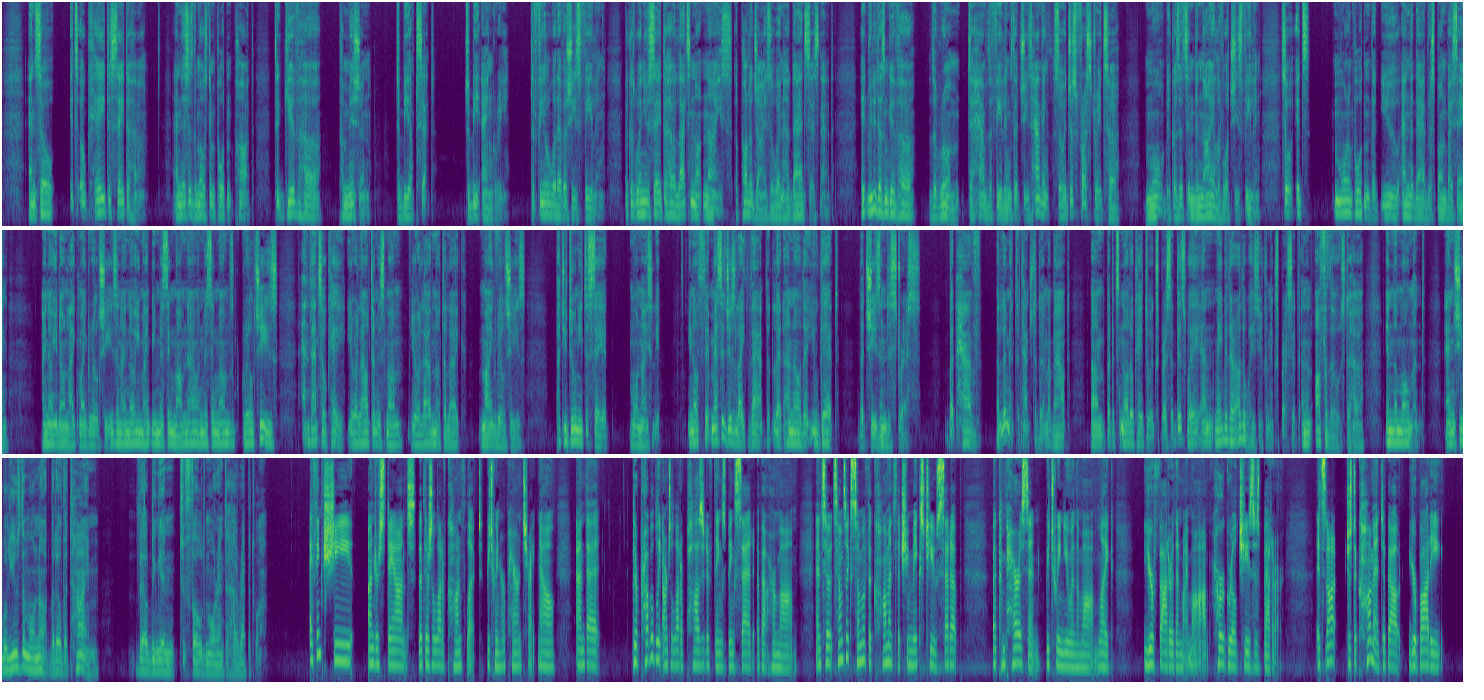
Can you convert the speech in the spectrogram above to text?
And so it's okay to say to her, and this is the most important part, to give her permission to be upset, to be angry, to feel whatever she's feeling. Because when you say to her, that's not nice, apologize, or when her dad says that, it really doesn't give her the room to have the feelings that she's having. So it just frustrates her more because it's in denial of what she's feeling. So it's more important that you and the dad respond by saying, I know you don't like my grilled cheese, and I know you might be missing mom now and missing mom's grilled cheese, and that's okay. You're allowed to miss mom. You're allowed not to like my grilled cheese. But you do need to say it more nicely. You know, th- messages like that that let her know that you get that she's in distress, but have a limit attached to them about, um, but it's not okay to express it this way, and maybe there are other ways you can express it, and then offer those to her in the moment. And she will use them or not, but over time, they'll begin to fold more into her repertoire. I think she understands that there's a lot of conflict between her parents right now and that there probably aren't a lot of positive things being said about her mom. And so it sounds like some of the comments that she makes to you set up a comparison between you and the mom, like, you're fatter than my mom, her grilled cheese is better. It's not just a comment about your body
